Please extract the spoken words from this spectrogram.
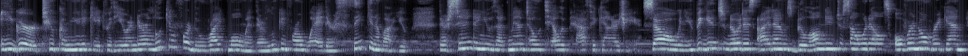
eager to communicate with you and they're looking for the right moment. They're looking for a way. They're thinking about you. They're sending you that mental telepathic energy. So when you begin to notice items belonging to someone else over and over again,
